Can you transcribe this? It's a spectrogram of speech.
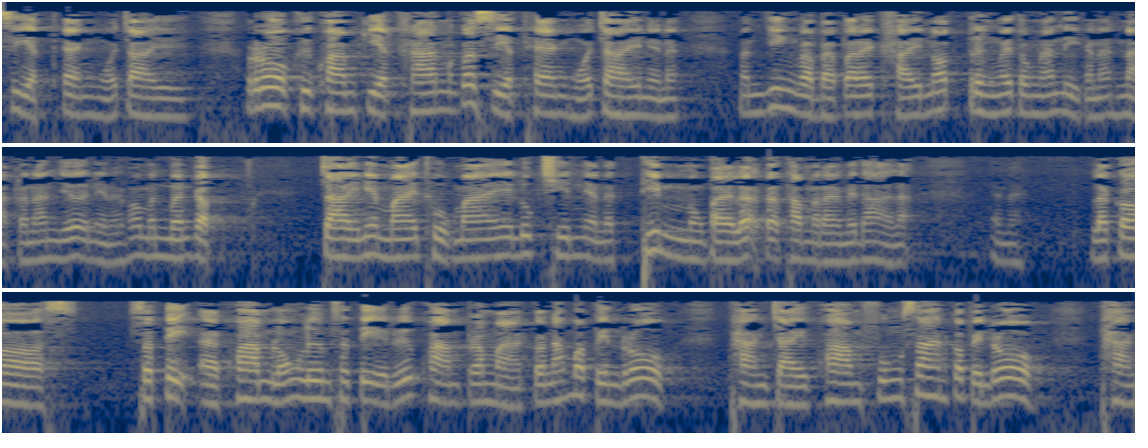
เสียดแทงหัวใจ โรคคือความเกียดคร้านมันก็เสียดแทงหัวใจเนี่ยนะมันยิ่งกว่าแบบอะไรไขน็อตตรึงไว้ตรงนั้นอีกนะหนักกว่านั้นเยอะเนี่ยนะเพราะมันเหมือนกับใจเนี่ยไม้ถูกไม้ลูกชิ้นเนี่ยนะทิ่มลงไปแล้วก็ทำอะไรไม่ได้ละนะแล้วก็สติความหลงลืมสติหรือความประมาทก็นับว่าเป็นโรคทางใจความฟุ้งซ่านก็เป็นโรคทาง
